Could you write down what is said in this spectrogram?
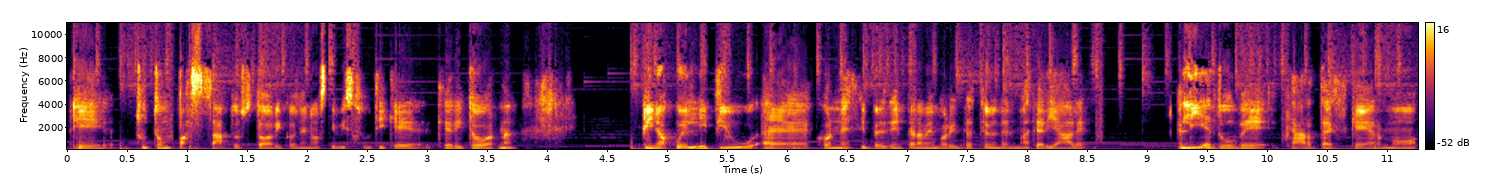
e tutto un passato storico dei nostri vissuti che, che ritorna, fino a quelli più eh, connessi per esempio alla memorizzazione del materiale. Lì è dove carta e schermo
